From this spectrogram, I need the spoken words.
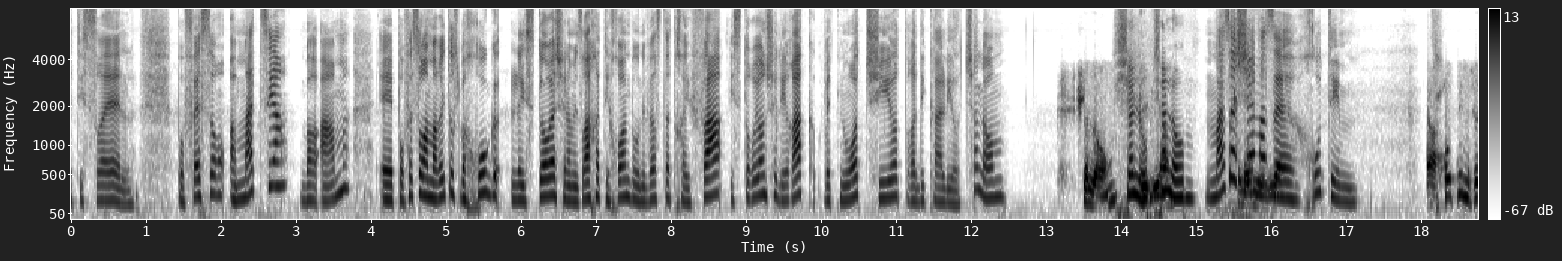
את ישראל. פרופסור אמציה ברעם, אה, פרופסור אמריטוס בחוג להיסטוריה של המזרח התיכון באוניברסיטת חיפה, היסטוריון של עיראק ותנועות שיעיות רדיקליות. שלום. שלום. שלום, שלום. מה זה השם הזה, חות'ים? החות'ים זה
